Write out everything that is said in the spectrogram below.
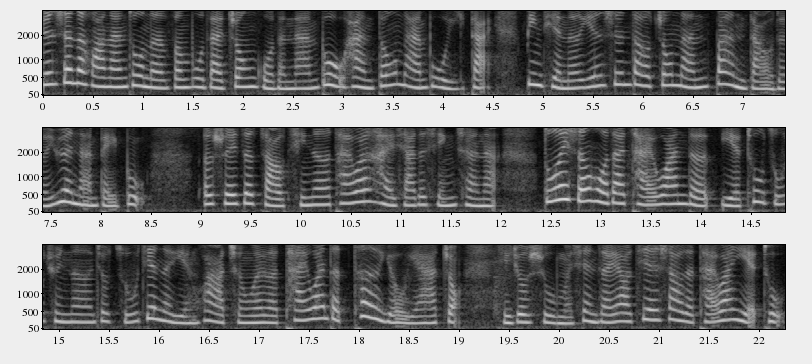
原生的华南兔呢，分布在中国的南部和东南部一带，并且呢，延伸到中南半岛的越南北部。而随着早期呢，台湾海峡的形成啊。独立生活在台湾的野兔族群呢，就逐渐的演化成为了台湾的特有亚种，也就是我们现在要介绍的台湾野兔，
